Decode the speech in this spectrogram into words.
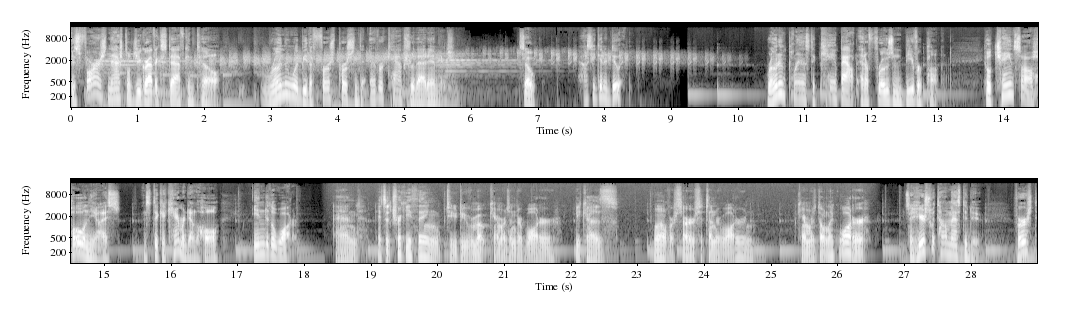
As far as National Geographic staff can tell, Ronan would be the first person to ever capture that image. So, how's he going to do it? Ronan plans to camp out at a frozen beaver pond. He'll chainsaw a hole in the ice and stick a camera down the hole into the water. And it's a tricky thing to do remote cameras underwater because, well, for starters, it's underwater and cameras don't like water. So here's what Tom has to do. First,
